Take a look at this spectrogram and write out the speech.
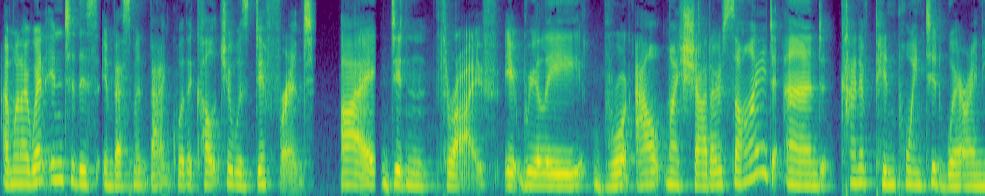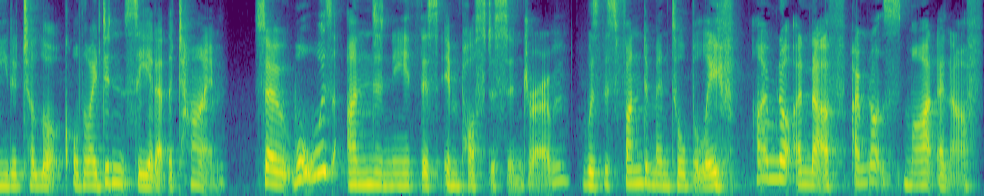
And when I went into this investment bank where the culture was different, I didn't thrive. It really brought out my shadow side and kind of pinpointed where I needed to look, although I didn't see it at the time. So, what was underneath this imposter syndrome was this fundamental belief I'm not enough, I'm not smart enough,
